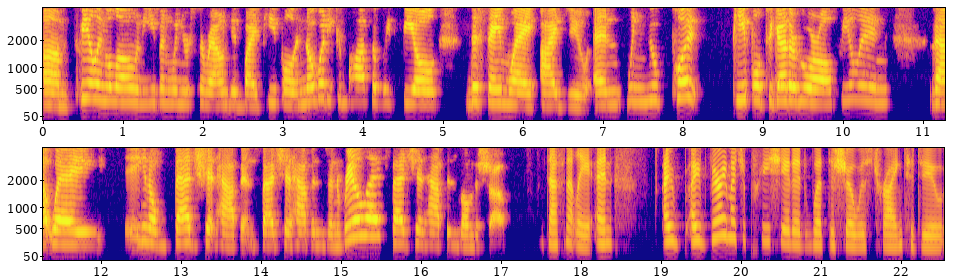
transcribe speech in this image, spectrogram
um, feeling alone even when you're surrounded by people and nobody can possibly feel the same way i do. And when you put people together who are all feeling that way you know, bad shit happens. Bad shit happens in real life, bad shit happens on the show. definitely. And I I very much appreciated what the show was trying to do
